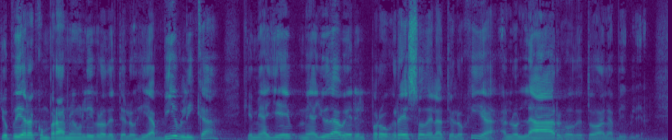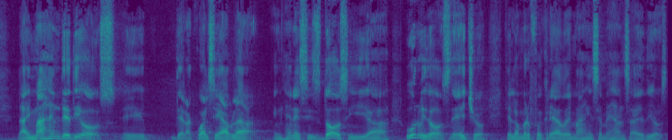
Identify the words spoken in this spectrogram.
yo pudiera comprarme un libro de teología bíblica que me, me ayuda a ver el progreso de la teología a lo largo de toda la Biblia. La imagen de Dios, eh, de la cual se habla en Génesis 2 y 1 y 2, de hecho, que el hombre fue creado a imagen y semejanza de Dios.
